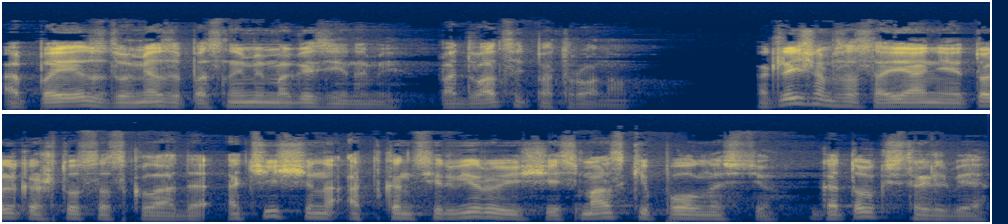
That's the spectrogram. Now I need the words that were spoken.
АПС с двумя запасными магазинами, по 20 патронов. В отличном состоянии, только что со склада, очищено от консервирующей смазки полностью, готов к стрельбе»,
